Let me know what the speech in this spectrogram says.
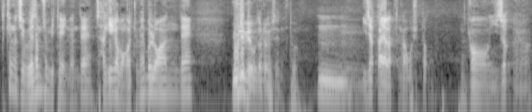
특히나 지금 외삼촌 밑에 있는데 자기가 뭔가 좀 해보려고 하는데 요리 배우더라고요. 요새는 또 음. 이자카야 같은 거 하고 싶다고. 어, 이 작가야.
